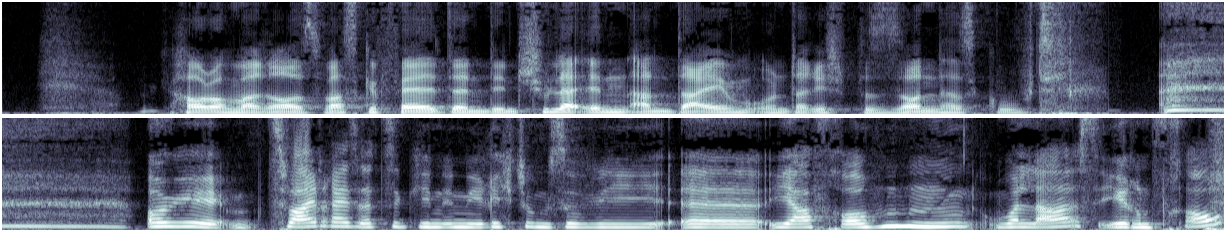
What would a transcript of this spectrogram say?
hau doch mal raus. Was gefällt denn den SchülerInnen an deinem Unterricht besonders gut? Okay, zwei, drei Sätze gehen in die Richtung so wie, äh, ja, Frau, hm, voilà, ist Ehrenfrau.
